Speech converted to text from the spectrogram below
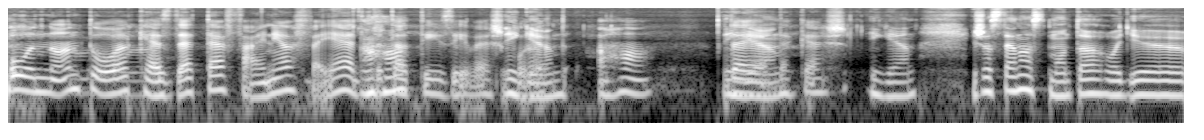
onnantól kezdett el fájni a fejed? Aha. Tehát a tíz éves korod? Igen. Aha. De igen, érdekes. Igen. És aztán azt mondta, hogy ö,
